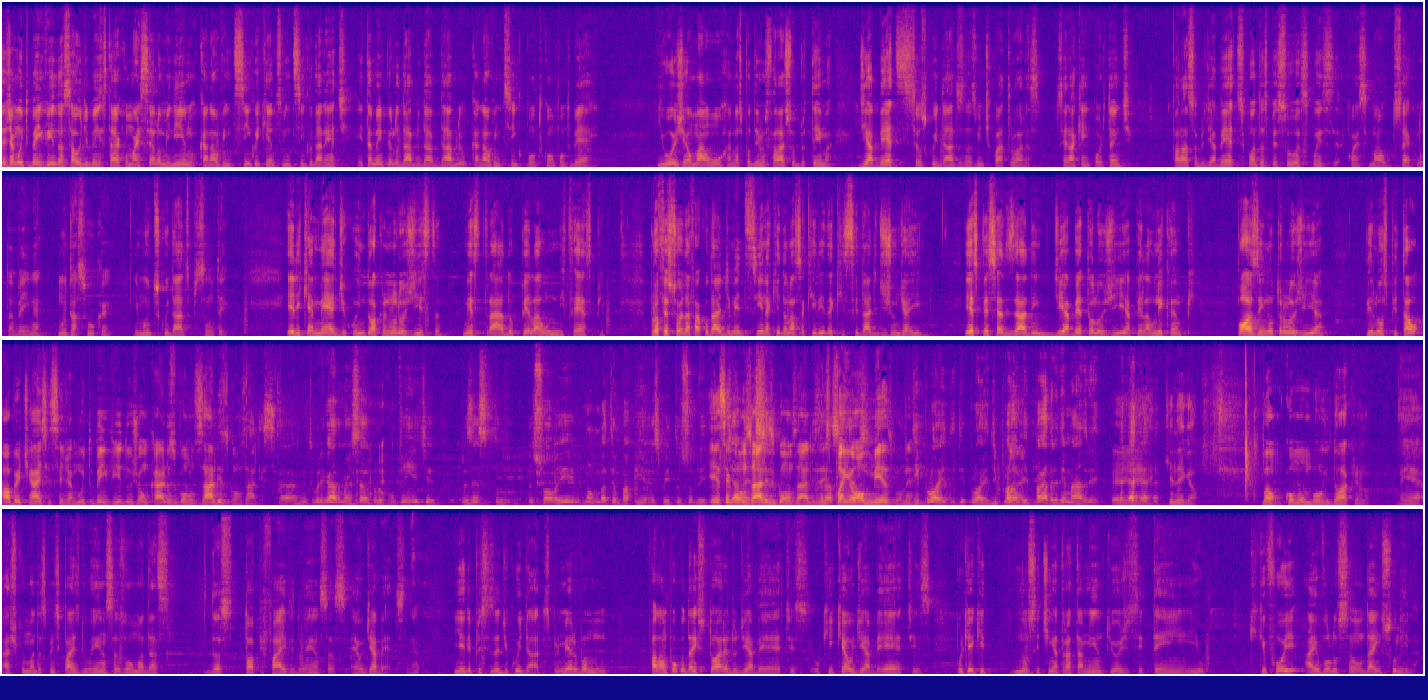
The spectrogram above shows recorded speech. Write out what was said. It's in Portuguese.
Seja muito bem-vindo à Saúde e Bem-Estar com Marcelo Menino, canal 25 e 525 da NET e também pelo www.canal25.com.br. E hoje é uma honra nós podermos falar sobre o tema diabetes e seus cuidados nas 24 horas. Será que é importante falar sobre diabetes? Quantas pessoas com esse, com esse mal do século também, né? Muito açúcar e muitos cuidados precisam ter. Ele que é médico, endocrinologista, mestrado pela Unifesp, professor da Faculdade de Medicina aqui da nossa querida aqui, cidade de Jundiaí, especializado em diabetologia pela Unicamp, pós em nutrologia pelo Hospital Albert Einstein. Seja muito bem-vindo, João Carlos Gonzalez Gonzalez. Ah, muito obrigado, Marcelo, pelo convite, presença do pessoal aí. Vamos bater um papinho a respeito sobre. Esse é diabetes. Gonzalez Gonzalez, é espanhol mesmo, né? Diploide, diploide. diploide. Padre, padre de madre. É, que legal. Bom, como um bom endócrino, é, acho que uma das principais doenças, ou uma das, das top 5 doenças, é o diabetes, né? E ele precisa de cuidados. Primeiro, vamos falar um pouco da história do diabetes, o que, que é o diabetes, por que, que não se tinha tratamento e hoje se tem, e o que, que foi a evolução da insulina.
